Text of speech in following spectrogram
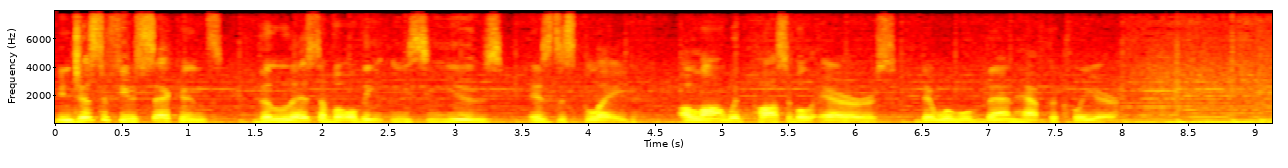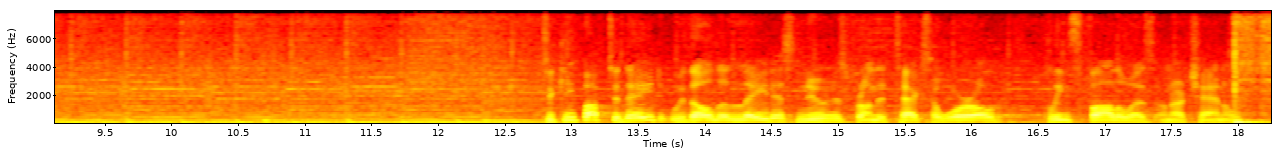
In just a few seconds, the list of all the ECUs is displayed, along with possible errors that we will then have to clear. To keep up to date with all the latest news from the TEXA world, please follow us on our channels.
